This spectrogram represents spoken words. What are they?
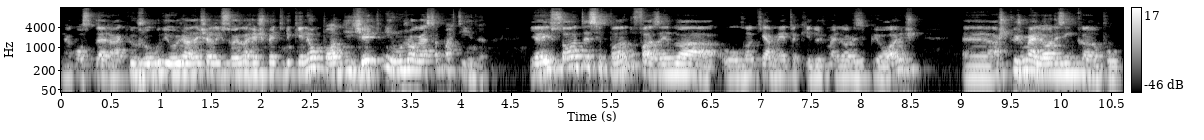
né, considerar que o jogo de hoje já deixa lições a respeito de quem não pode de jeito nenhum jogar essa partida. E aí, só antecipando, fazendo a, o ranqueamento aqui dos melhores e piores, é, acho que os melhores em campo,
